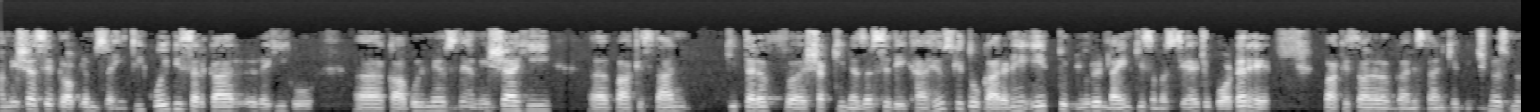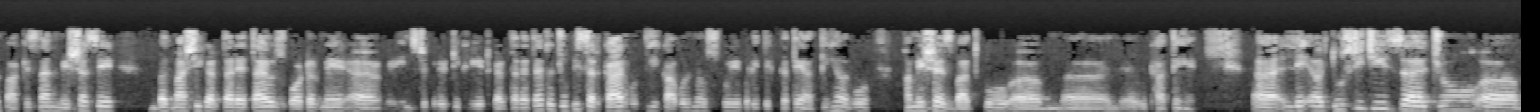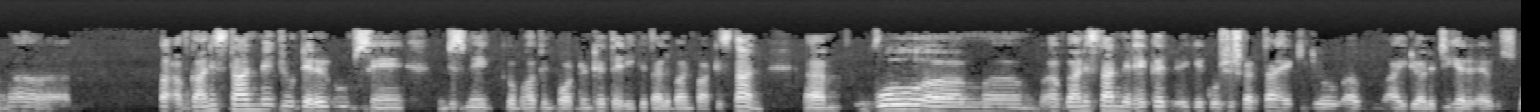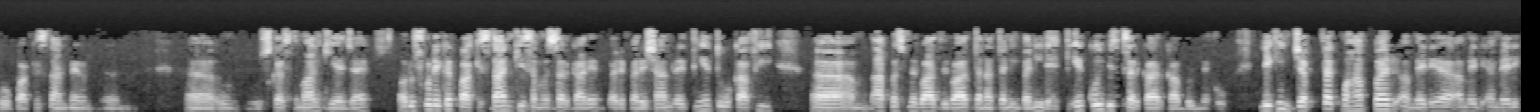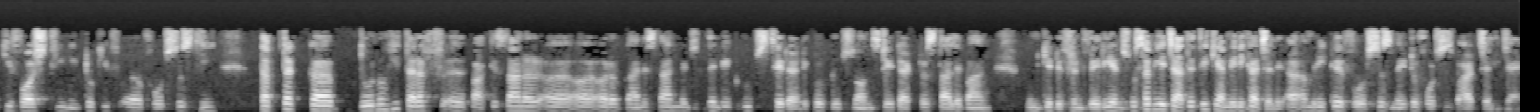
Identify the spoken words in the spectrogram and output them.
हमेशा से प्रॉब्लम्स रही थी। कोई भी सरकार रही हो आ, काबुल में उसने हमेशा ही आ, पाकिस्तान की तरफ़ शक की नज़र से देखा है। उसके दो कारण हैं। एक तो ड्यूरन लाइन की समस्या है जो बॉर्डर है पाकिस्तान और अफ़गानिस्तान के बीच में। उसमें पाकिस्तान हमेशा से बदमाशी करता रहता है, उस बॉर्डर में इंस्टेबिलिटी क्रिएट करता रहता है तो जो भी सरकार होती है काबुल में, उसको ये बड़ी दिक्कतें आती हैं और वो हमेशा इस बात को उठाते हैं। और दूसरी चीज़ जो अफ़गानिस्तान में जो टेरर ग्रुप्स हैं, जिसमें एक बहुत इंपॉर्टेंट है तहरीक तालिबान पाकिस्तान वो अफ़गानिस्तान में रहकर ये कोशिश करता है कि जो आइडियोलॉजी है, उसको पाकिस्तान में उसका इस्तेमाल किया जाए। और उसको लेकर पाकिस्तान की सरकारें परेशान रहती हैं तो वो काफ़ी आपस में वाद विवाद तनातनी बनी रहती है, कोई भी सरकार काबुल में हो। लेकिन जब तक वहाँ पर अमेरिकी फौज थी, नीटो की फोर्सेस थी, तब तक दोनों ही तरफ़ पाकिस्तान और, और अफ़गानिस्तान में जितने भी ग्रुप्स थे radical groups non state actors Taliban उनके डिफरेंट वेरिएंट्स वो सब ये चाहते थे कि अमेरिका चले अमेरिका फोर्सेस नेटो फोर्सेस बाहर चली जाएँ।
